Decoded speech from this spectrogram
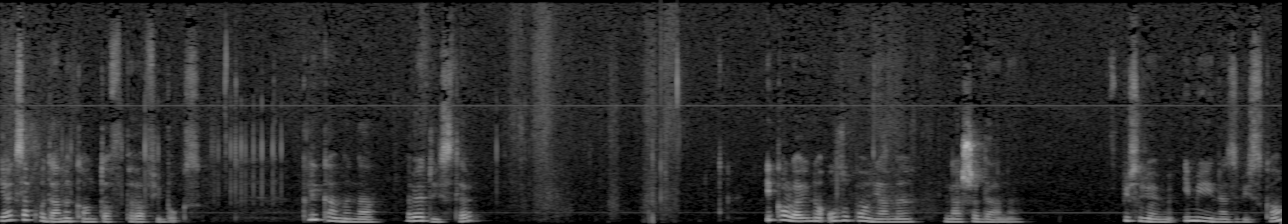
Jak zakładamy konto w Profibooks? Klikamy na Register i kolejno uzupełniamy nasze dane. Wpisujemy imię i nazwisko,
